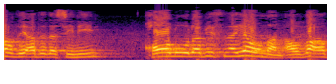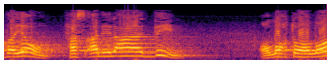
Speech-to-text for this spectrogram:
ardi adada sinin? Qalu labisna yawman aw ba'da yawm fas'alil adin. Alloh taolo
